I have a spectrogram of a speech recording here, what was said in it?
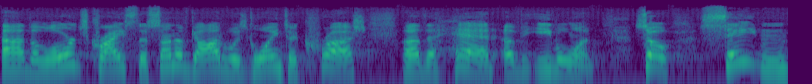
Uh, the Lord's Christ, the Son of God, was going to crush uh, the head of the evil one. So Satan,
